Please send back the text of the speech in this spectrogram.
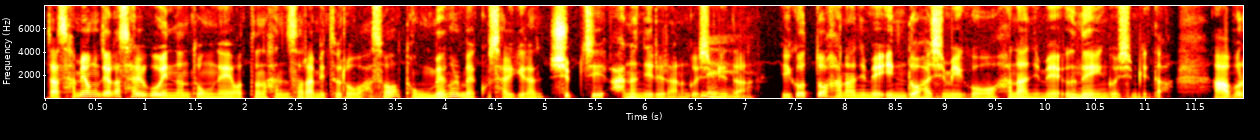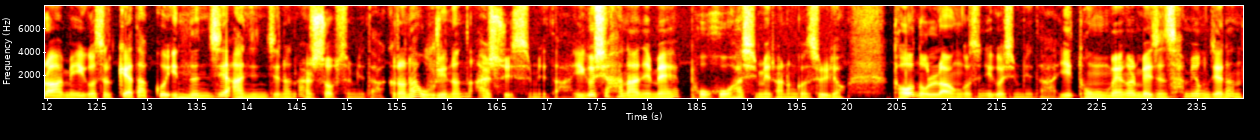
자, 삼형제가 살고 있는 동네에 어떤 한 사람이 들어와서 동맹을 맺고 살기란 쉽지 않은 일이라는 것입니다. 이것도 하나님의 인도하심이고 하나님의 은혜인 것입니다. 아브라함이 이것을 깨닫고 있는지 아닌지는 알 수 없습니다. 그러나 우리는 알 수 있습니다. 이것이 하나님의 보호하심이라는 것을요. 더 놀라운 것은 이것입니다. 이 동맹을 맺은 삼형제는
